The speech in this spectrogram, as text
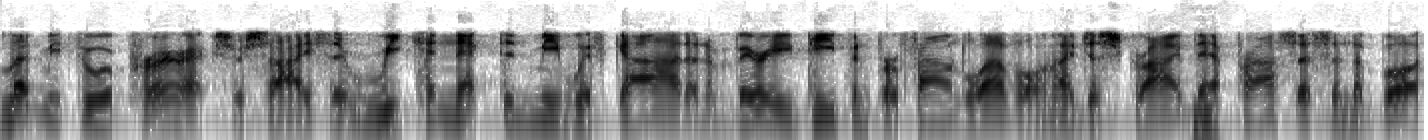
led me through a prayer exercise that reconnected me with God on a very deep and profound level, and I describe hmm. that process in the book.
